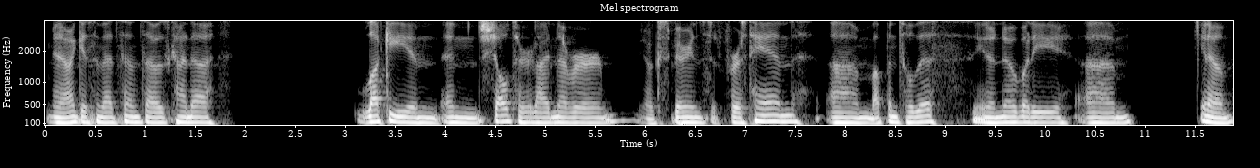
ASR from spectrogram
you know, I guess in that sense, I was kind of lucky and and sheltered. I'd never you know experienced it firsthand um, up until this. You know, nobody um, you know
